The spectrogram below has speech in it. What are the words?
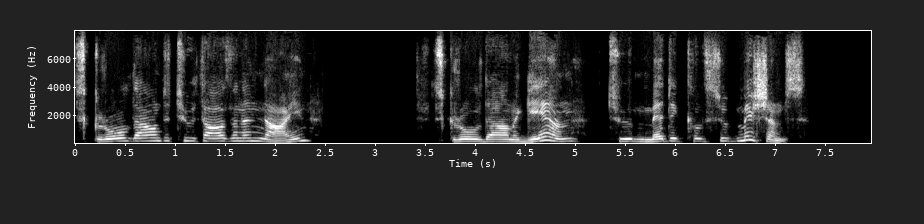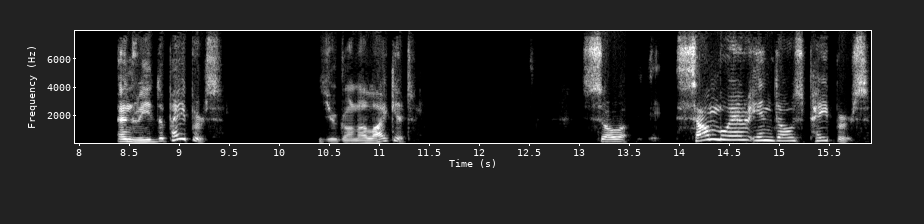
scroll down to 2009, scroll down again to medical submissions, and read the papers. You're gonna like it. So somewhere in those papers,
